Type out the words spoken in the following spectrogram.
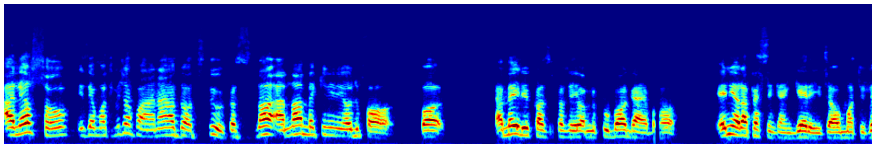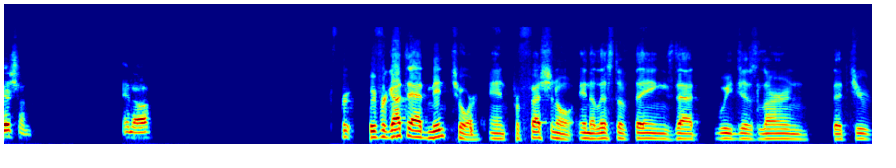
and also it's a motivation for an adult too, because now I'm not making any order for, but I made it because because I'm a football guy, but any other person can get it. It's our motivation, you know. We forgot to add mentor and professional in the list of things that we just learned that you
